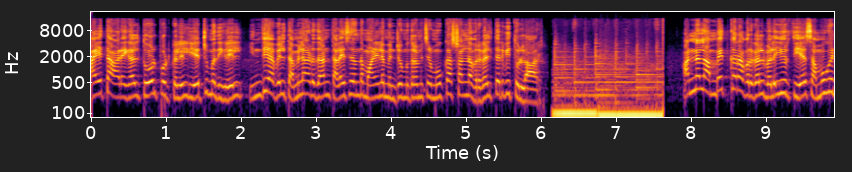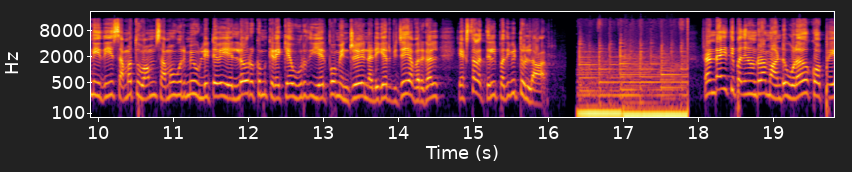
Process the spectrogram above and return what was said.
ஆயத்த ஆடைகள் தோல் பொருட்களில் ஏற்றுமதிகளில் இந்தியாவில் தமிழ்நாடுதான் தலைசிறந்த மாநிலம் என்று முதலமைச்சர் மு க ஸ்டாலின் அவர்கள் தெரிவித்துள்ளார். அண்ணல் அம்பேத்கர் அவர்கள் வலியுறுத்திய சமூக நீதி சமத்துவம் சம உரிமை உள்ளிட்டவை எல்லோருக்கும் கிடைக்க உறுதி ஏற்போம் என்று நடிகர் விஜய் அவர்கள் எக்ஸ்தலத்தில் பதிவிட்டுள்ளார். ரெண்டாயிரத்தி பதினொன்றாம் ஆண்டு உலகக்கோப்பை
